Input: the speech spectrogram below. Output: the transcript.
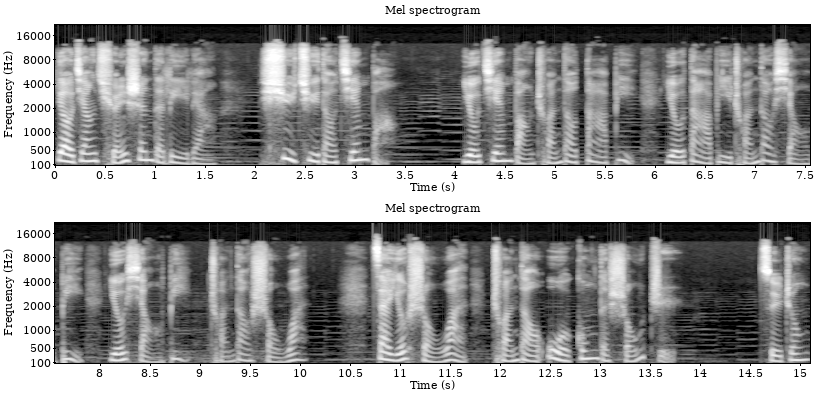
要将全身的力量蓄聚到肩膀，由肩膀传到大臂，由大臂传到小臂，由小臂传到手腕，再由手腕传到握弓的手指，最终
